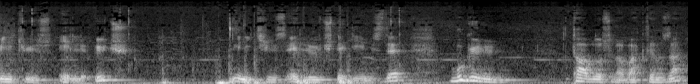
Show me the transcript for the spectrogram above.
1253 1253 dediğimizde bugünün tablosuna baktığımızda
